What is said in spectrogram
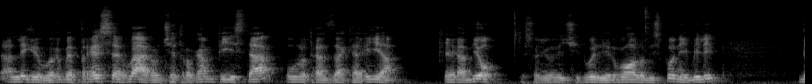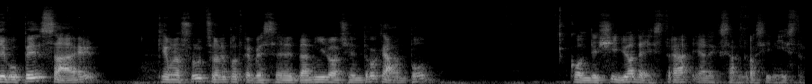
Allegri vorrebbe preservare un centrocampista, uno tra Zaccaria e Rabiot, che sono gli unici due di ruolo disponibili, devo pensare che una soluzione potrebbe essere Danilo a centrocampo, con De a destra e Alessandro a sinistra.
